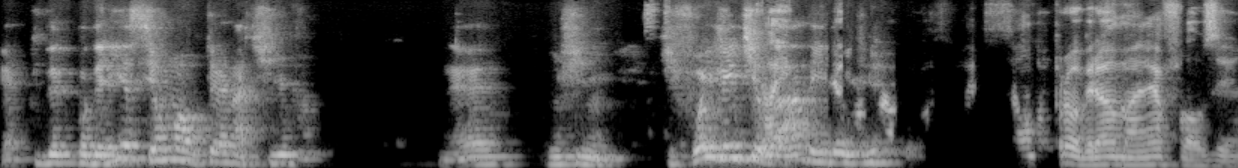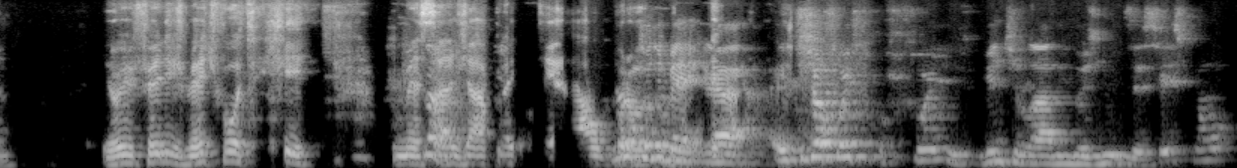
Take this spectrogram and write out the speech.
É, poderia ser uma alternativa, né? enfim, que foi ventilada em... do programa, né, Flauzinho? Eu, infelizmente, vou ter que começar não, já para encerrar o programa. Tudo bem, é, isso já foi, foi ventilado em 2016 como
